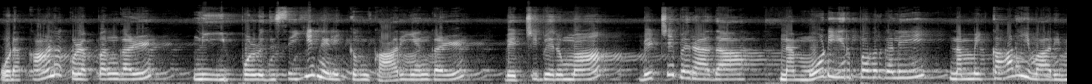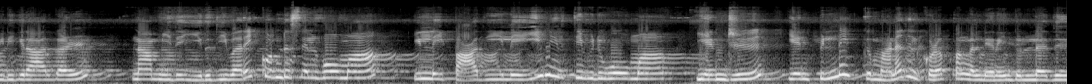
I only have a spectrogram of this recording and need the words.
உனக்கான குழப்பங்கள் நீ இப்பொழுது செய்ய நினைக்கும் காரியங்கள் வெற்றி பெறுமா? வெற்றி பெறாதா? நம்மோடு இருப்பவர்களே நம்மை காலை வாரி விடுகிறார்கள். நாம் இதை இறுதி வரை கொண்டு செல்வோமா? இல்லை பாதியிலேயே நிறுத்தி விடுவோமா? என்று என் பிள்ளைக்கு மனதில் குழப்பங்கள் நிறைந்துள்ளது.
